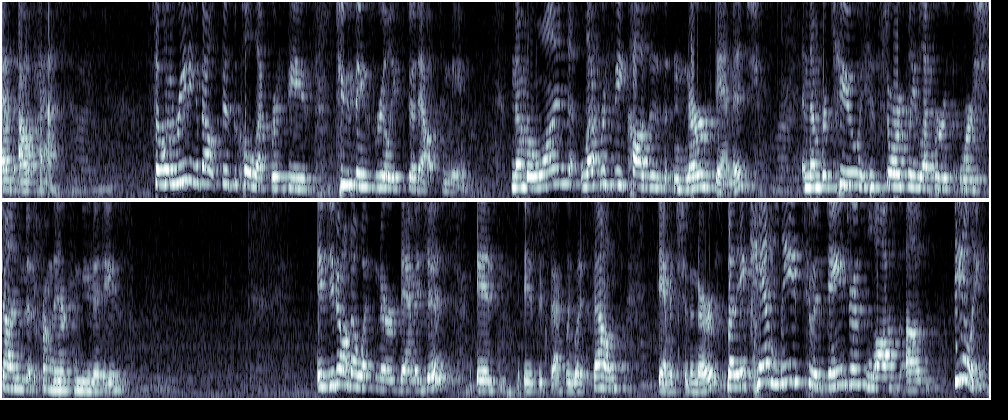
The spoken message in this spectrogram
as outcasts. So, when reading about physical leprosies, two things really stood out to me. Number one, leprosy causes nerve damage. And number two, historically, lepers were shunned from their communities. If you don't know what nerve damage is, it is exactly what it sounds damage to the nerves, but it can lead to a dangerous loss of feeling.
